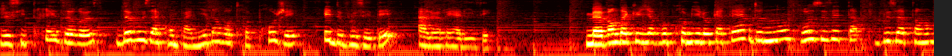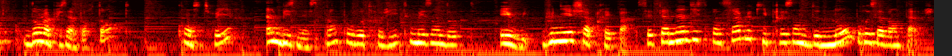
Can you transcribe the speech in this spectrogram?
Je suis très heureuse de vous accompagner dans votre projet et de vous aider à le réaliser. Mais avant d'accueillir vos premiers locataires, de nombreuses étapes vous attendent, dont la plus importante, construire un business plan pour votre gîte ou maison d'hôte. Et oui, vous n'y échapperez pas, c'est un indispensable qui présente de nombreux avantages.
